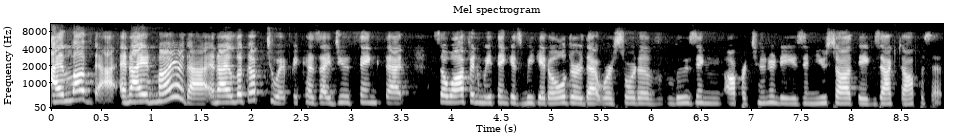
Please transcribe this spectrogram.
I love that. And I admire that and I look up to it because I do think that so often we think as we get older that we're sort of losing opportunities and you saw it the exact opposite.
